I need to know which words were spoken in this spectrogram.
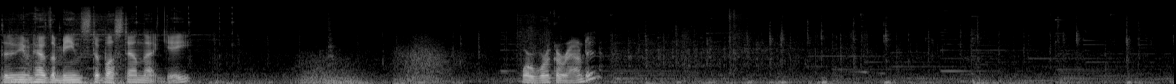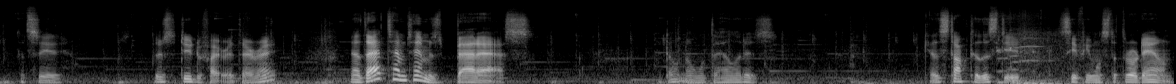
didn't even have the means to bust down that gate? Or work around it? Let's see. There's a dude to fight right there, right? Now that Temtem is badass. I don't know what the hell it is. Okay, let's talk to this dude. See if he wants to throw down.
